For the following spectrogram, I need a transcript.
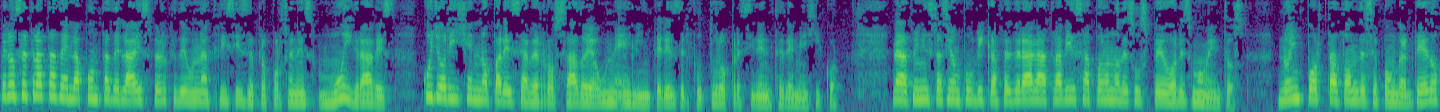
pero se trata de la punta del iceberg de una crisis de proporciones muy graves, cuyo origen no parece haber rozado aún el interés del futuro presidente de México. La Administración Pública Federal atraviesa por uno de sus peores momentos. No importa dónde se ponga el dedo,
